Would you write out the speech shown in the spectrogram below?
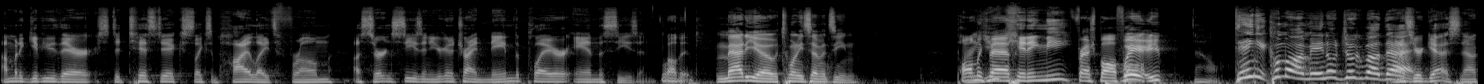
I'm going to give you their statistics, like some highlights from a certain season. You're going to try and name the player and the season. Love it. Matteo, 2017. Paul Are McBeth. you kidding me? Fresh ball. Fall. Wait, are you, No. dang it! Come on, man! Don't joke about that. That's your guess. Now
